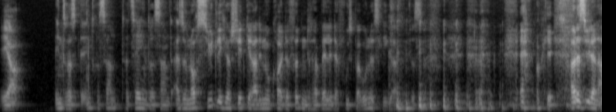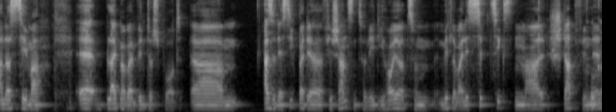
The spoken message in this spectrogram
Ja, Interess interessant, tatsächlich interessant. Also noch südlicher steht gerade nur Kräuter Fürth in der Tabelle der Fußball-Bundesliga. okay, aber das ist wieder ein anderes Thema. Äh, bleib mal beim Wintersport. Ähm, also der Sieg bei der Vierschanzentournee, die heuer zum mittlerweile 70. Mal stattfindet,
